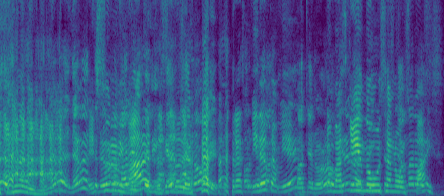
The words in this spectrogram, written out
debe, debe Es tener un una animal, inteligencia, ¿no, güey? Transpira también. pa' que no lo Nomás miren que ellos no usan Old Spice.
